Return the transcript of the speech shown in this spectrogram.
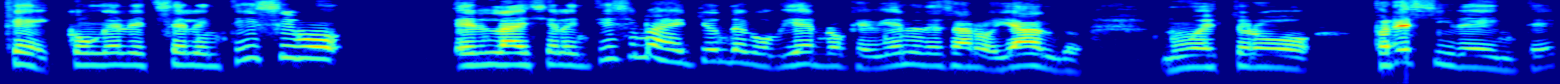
que con el excelentísimo en la excelentísima gestión de gobierno que viene desarrollando nuestro presidente,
